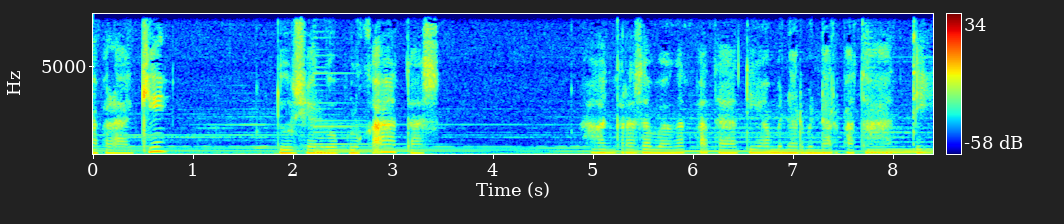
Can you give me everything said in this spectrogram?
Apalagi di usia 20 ke atas akan kerasa banget patah hati yang benar-benar patah hati.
